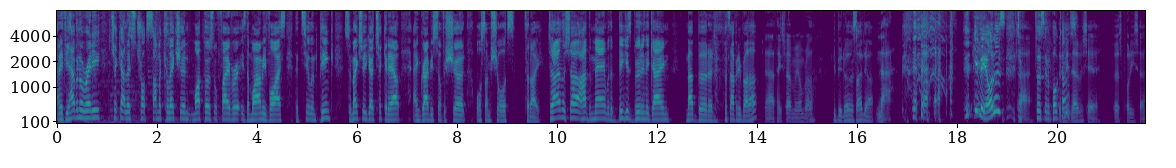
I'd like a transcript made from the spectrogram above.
And if you haven't already, check out Let's Trot Summer Collection. My personal favorite is the Miami Vice, the teal and pink. So make sure you go check it out and grab yourself a shirt or some shorts today. Today on the show, I have the man with the biggest boot in the game, Matt Burton. What's happening, brother? nah. Thanks for having me on, brother. You a bit nervous, aren't you? Nah, You be honest. It's Nah. first ever podcast. a bit nervous. Yeah, first potty, so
